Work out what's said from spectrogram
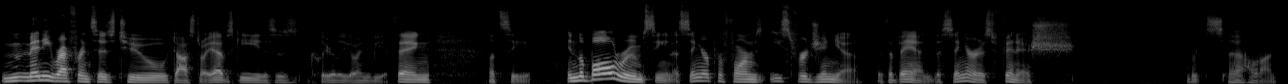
many references to Dostoevsky. This is clearly going to be a thing. Let's see. In the ballroom scene, a singer performs East Virginia with a band. The singer is Finnish. Uh, hold on,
